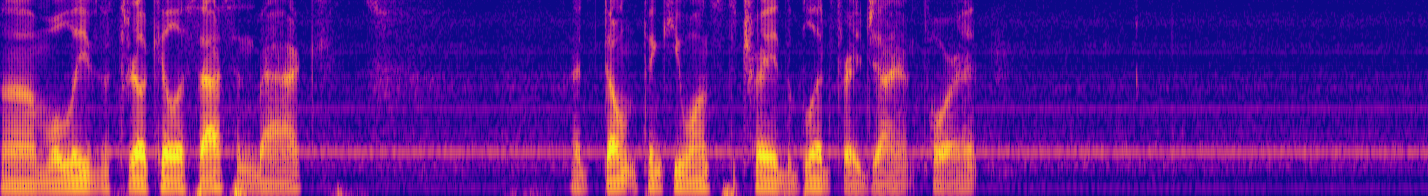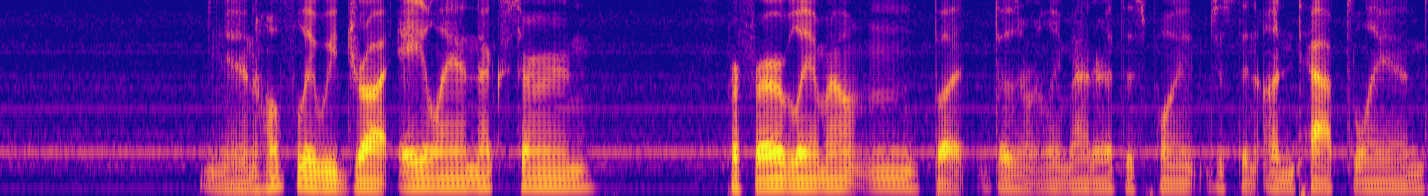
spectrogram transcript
Um, we'll leave the Thrill Kill Assassin back. I don't think he wants to trade the Bloodfray Giant for it. And hopefully we draw a land next turn. Preferably a mountain, but it doesn't really matter at this point. Just an untapped land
